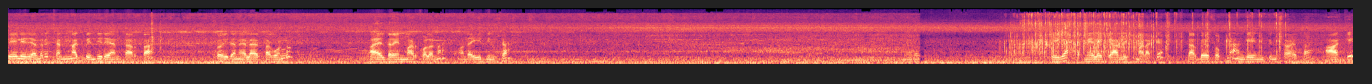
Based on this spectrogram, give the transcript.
ತೇಲಿದೆ ಅಂದರೆ ಚೆನ್ನಾಗಿ ಬೆಂದಿದೆ ಅಂತ ಅರ್ಥ. ಸೊ ಇದನ್ನೆಲ್ಲ ತಗೊಂಡು ಆಯಿಲ್ ಡ್ರೈನ್ ಮಾಡ್ಕೊಳ್ಳೋಣ. ಒಂದು ಐದು ನಿಮಿಷ. ಈಗ ಮೇಲೆ ಗ್ಯಾರ್ಲಿಕ್ ಮಾಡೋಕ್ಕೆ ಕರ್ಬೇವು ಸೊಪ್ಪನ್ನ ಹಂಗೆ ನಿಂತಿನ ಸಹಿತ ಹಾಕಿ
